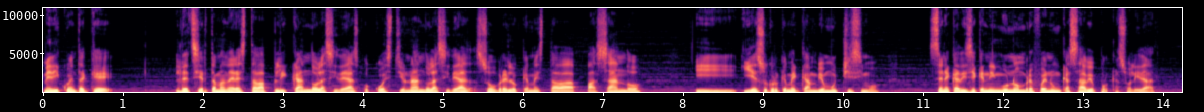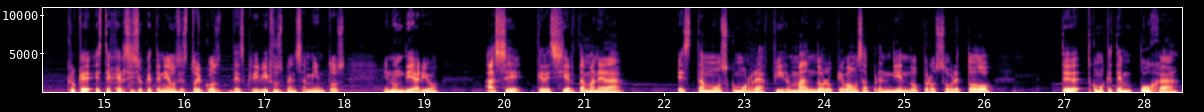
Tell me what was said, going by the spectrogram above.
me di cuenta que de cierta manera estaba aplicando las ideas o cuestionando las ideas sobre lo que me estaba pasando y, eso creo que me cambió muchísimo. Séneca dice que ningún hombre fue nunca sabio por casualidad. Creo que este ejercicio que tenían los estoicos de escribir sus pensamientos en un diario hace que de cierta manera estamos como reafirmando lo que vamos aprendiendo, pero sobre todo como que te empuja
